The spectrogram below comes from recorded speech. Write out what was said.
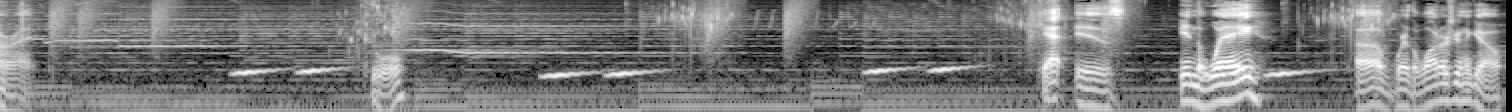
Alright. Cool. Cat is in the way of where the water's going to go.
